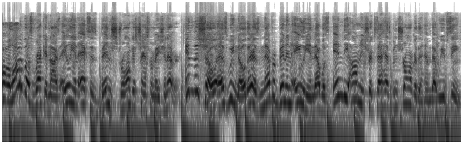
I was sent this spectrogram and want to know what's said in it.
A lot of us recognize Alien X has been strongest transformation ever. In this show, as we know, there has never been an alien that was in the Omnitrix that has been stronger than him that we've seen.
